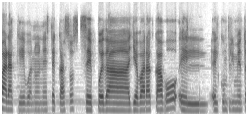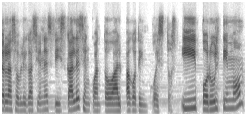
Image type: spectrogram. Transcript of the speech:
para que, bueno, en este caso se pueda llevar a cabo el, cumplimiento de las obligaciones fiscales en cuanto al pago de impuestos. Y por último,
